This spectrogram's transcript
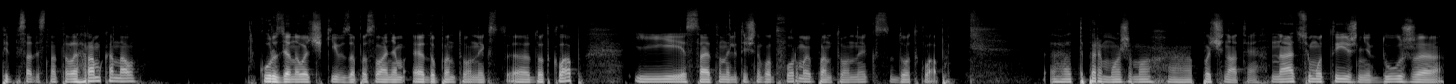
підписатись на телеграм-канал. Курс для новачків за посиланням edu.pantonix.club і сайт аналітичної платформи pantonix.club. Е, Тепер можемо е, починати. На цьому тижні дуже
